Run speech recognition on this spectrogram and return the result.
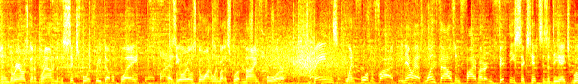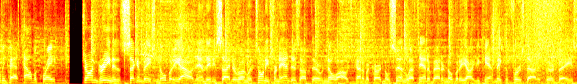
And Guerrero's going to ground into the 6-4-3 double play as the Orioles go on to win by the score of 9-4. Baines went 4 for 5. He now has 1,556 hits as a DH, moving past Hal McRae. Shawn Green is at second base, nobody out, and they decide to run with Tony Fernandez up there with no outs. Kind of a cardinal sin. Left-handed batter, nobody out. You can't make the first out at third base.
